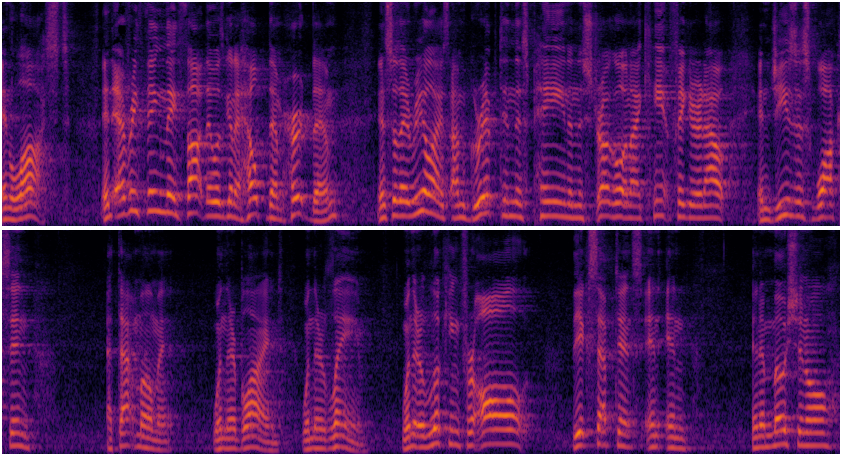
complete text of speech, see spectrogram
and lost, and everything they thought that was going to help them hurt them. And so they realized, I'm gripped in this pain and this struggle, and I can't figure it out. And Jesus walks in at that moment when they're blind, when they're lame, when they're looking for all the acceptance and, and, and emotional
